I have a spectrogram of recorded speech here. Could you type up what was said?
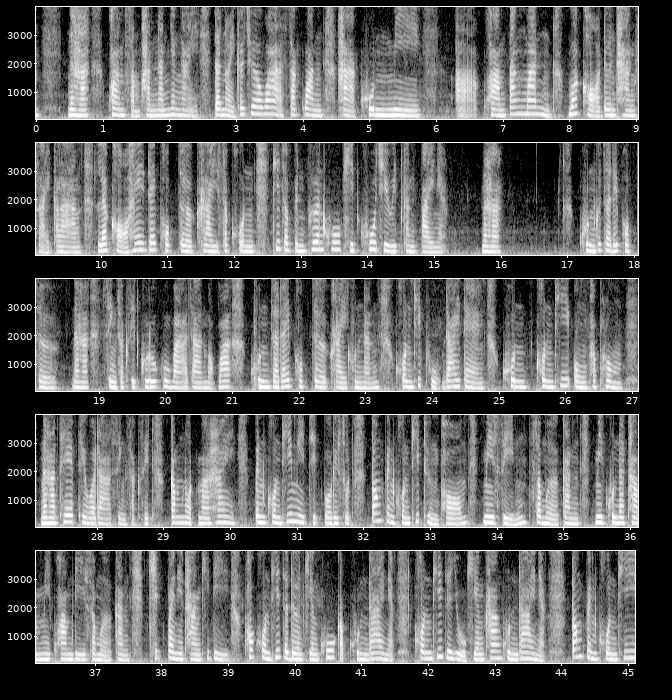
นะคะความสัมพันธ์นั้นยังไง แต่หน่อยก็เชื่อว่าสักวันหากคุณมี ความตั้งมั่นว่าขอเดินทางสายกลาง และขอให้ได้พบเจอใครสักคนที่จะเป็นเพื่อนคู่คิดคู่ชีวิตกันไปเนี่ยนะคะคุณก็จะได้พบเจอ นะคะ สิ่งศักดิ์สิทธิ์ครูครูบาอาจารย์บอกว่า คุณจะได้พบเจอใครคนนั้น คนที่ผูกได้แดงคุณคนที่องค์พระพรหมนะคะเทพเทวดาสิ่งศักดิ์สิทธิ์กำหนดมาให้ เป็นคนที่มีจิตบริสุทธิ์ ต้องเป็นคนที่ถึงพร้อม มีศีลเสมอกัน มีคุณธรรมมีความดีเสมอกัน คิดไปในทางที่ดี เพราะคนที่จะเดินเคียงคู่กับคุณได้เนี่ยคนที่จะอยู่เคียงข้างคุณได้เนี่ยต้องเป็นคนที่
